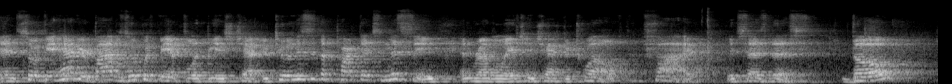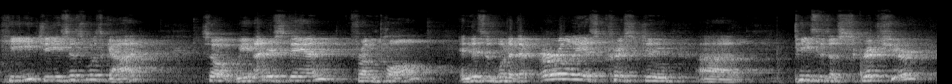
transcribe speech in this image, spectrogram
And so if you have your Bibles, look with me at Philippians chapter 2. And this is the part that's missing in Revelation chapter 12, 5. It says this Though he, Jesus, was God, so we understand from Paul, and this is one of the earliest Christian uh, pieces of scripture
